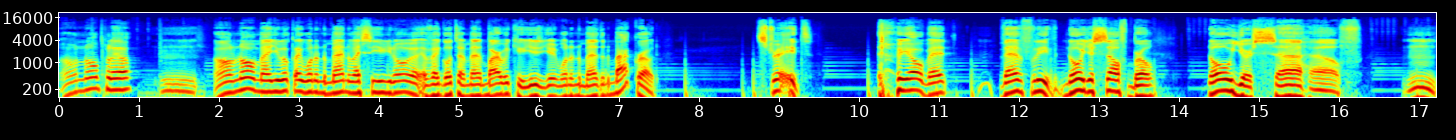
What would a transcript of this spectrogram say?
I don't know, player. I don't know, man. You look like one of the men. If I see you, you know, if I go to a man barbecue, you're one of the men in the background. Straight. Yo, man. VanVleet, know yourself, bro. Know yourself. Mm.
